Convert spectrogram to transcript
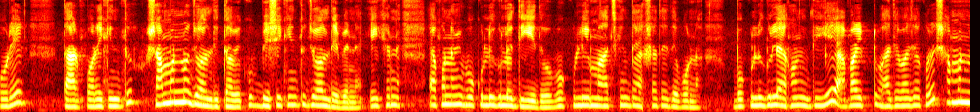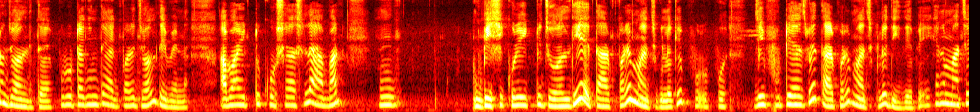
করে তারপরে কিন্তু সামান্য জল দিতে হবে, খুব বেশি কিন্তু জল দেবে না। এইখানে এখন আমি বকুলিগুলো দিয়ে দেবো। বকুলি মাছ কিন্তু একসাথে দেবো না। বকুলিগুলো এখন দিয়ে আবার একটু ভাজা ভাজা করে সামান্য জল দিতে হয়। পুরোটা কিন্তু একবারে জল দেবে না। আবার একটু কষে আসলে আবার বেশি করে একটু জল দিয়ে তারপরে মাছগুলোকে যেই ফুটে আসবে তারপরে মাছগুলো দিয়ে দেবে। এখানে মাছে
